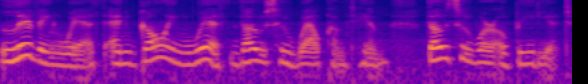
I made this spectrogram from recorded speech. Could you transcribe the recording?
living with and going with those who welcomed him, those who were obedient,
